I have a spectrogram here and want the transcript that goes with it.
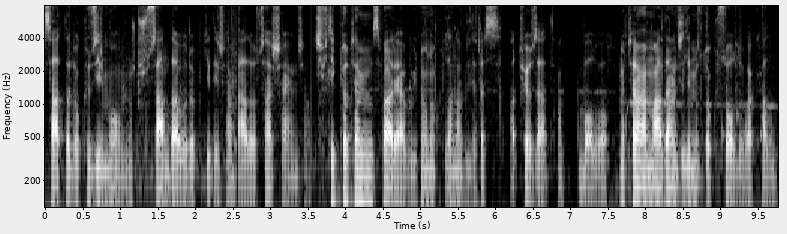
Saat de 9.20 olmuş. Şu sandığa vurup gideceğim. Daha doğrusu aşağı ineceğim. Çiftlik totemimiz var ya. Bugün onu kullanabiliriz. Atıyor zaten. Bol bol. Muhtemelen madenciliğimiz 9 oldu bakalım.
